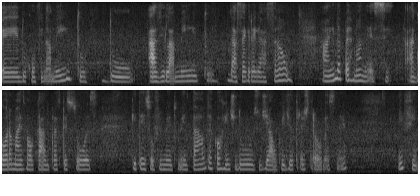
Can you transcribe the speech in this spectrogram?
é, do confinamento do asilamento, da segregação, ainda permanece, agora mais voltado para as pessoas que têm sofrimento mental decorrente do uso de álcool e de outras drogas, né? Enfim,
